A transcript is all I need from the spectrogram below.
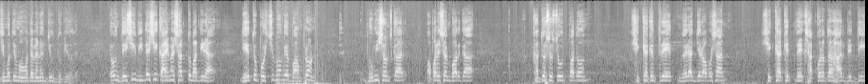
শ্রীমতী মমতা ব্যানার্জি উদ্যোগী হলেন। এবং দেশি বিদেশি কায়েমের স্বার্থবাদীরা, যেহেতু পশ্চিমবঙ্গে বামফ্রন্ট, ভূমি সংস্কার, অপারেশন বর্গা, খাদ্যশস্য উৎপাদন, শিক্ষাক্ষেত্রে নৈরাজ্যের অবসান, শিক্ষাক্ষেত্রে সাক্ষরতার হার বৃদ্ধি,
